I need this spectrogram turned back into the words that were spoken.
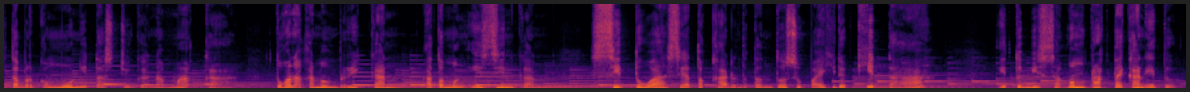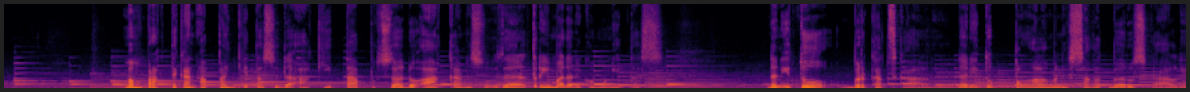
kita berkomunitas juga. Nah, maka Tuhan akan memberikan atau mengizinkan situasi atau keadaan tertentu supaya hidup kita itu bisa mempraktekkan itu. Mempraktekkan apa yang kita sudah Alkitab, sudah doakan, sudah terima dari komunitas. Dan itu berkat sekali. Dan itu pengalaman yang sangat baru sekali.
